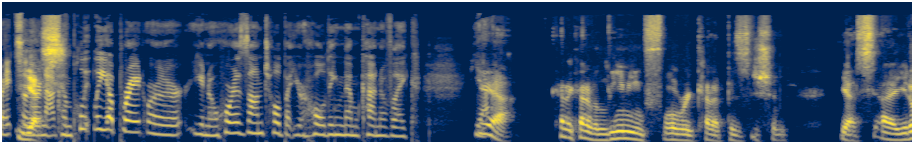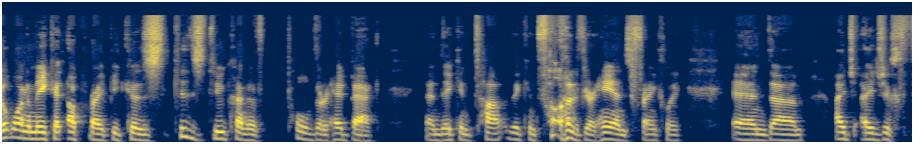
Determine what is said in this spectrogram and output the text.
right? So yes. they're not completely upright or you know horizontal but you're holding them kind of like yeah, yeah kind of kind of a leaning forward kind of position. Yes uh, you don't want to make it upright because kids do kind of pull their head back and they can top, they can fall out of your hands, frankly. And um, I, I just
